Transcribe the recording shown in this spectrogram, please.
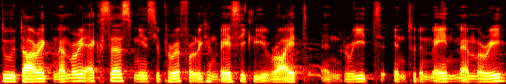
do direct memory access, means your peripheral can basically write and read into the main memory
